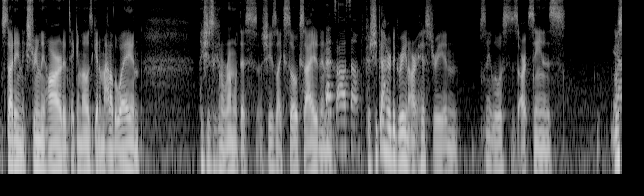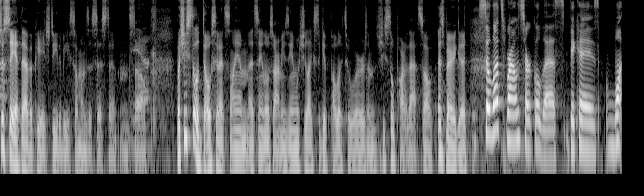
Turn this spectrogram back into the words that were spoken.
studying extremely hard and taking those to get them out of the way. And I think she's gonna run with this. And She's like so excited and That's awesome. because she got her degree in art history and St. Louis's art scene is. Let's just say you have to have a PhD to be someone's assistant, and so. Yeah. But she's still a docent at SLAM at St. Louis Art Museum, which she likes to give public tours, and she's still part of that. So it's very good. So let's round circle this because one,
